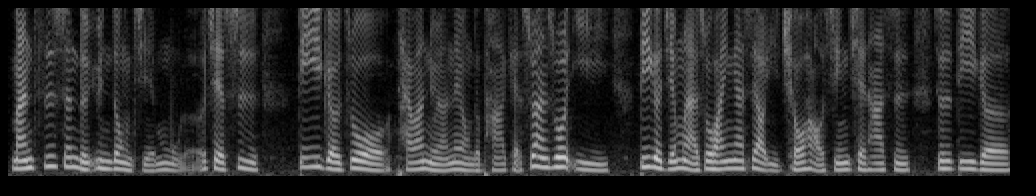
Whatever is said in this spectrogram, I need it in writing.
蛮资深的运动节目了，而且是第一个做台湾女篮内容的 p o c k e t。虽然说以第一个节目来说的话，应该是要以求好心切，它是就是第一个。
